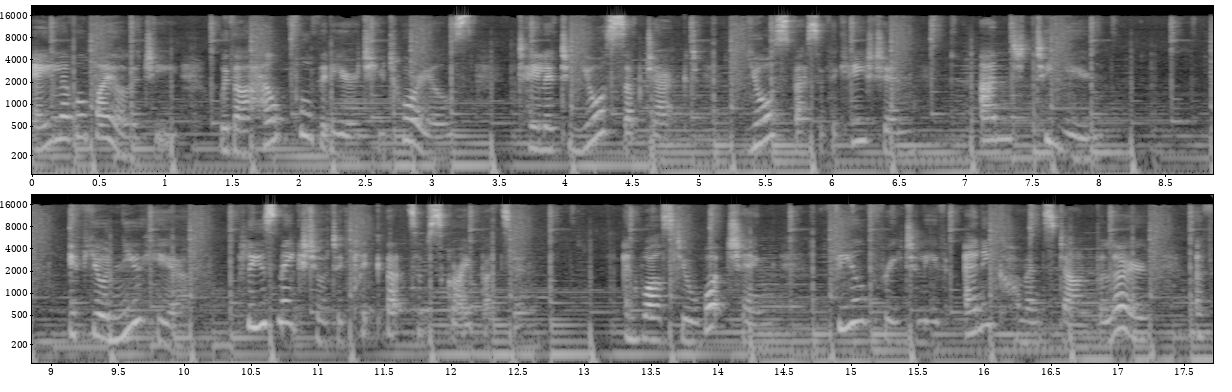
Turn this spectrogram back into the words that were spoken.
A-Level Biology with our helpful video tutorials tailored to your subject, your specification and to you. If you're new here, please make sure to click that subscribe button. And whilst you're watching, feel free to leave any comments down below of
